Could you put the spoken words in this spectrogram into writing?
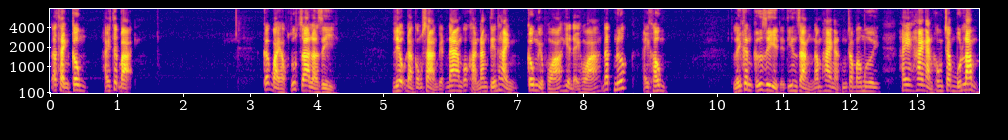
đã thành công hay thất bại. Các bài học rút ra là gì? Liệu Đảng Cộng sản Việt Nam có khả năng tiến hành công nghiệp hóa, hiện đại hóa đất nước hay không? Lấy căn cứ gì để tin rằng năm 2030 hay 2045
